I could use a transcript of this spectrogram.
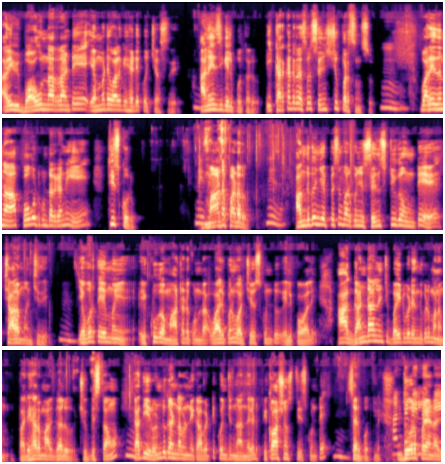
అరే ఇవి బాగున్నారా అంటే ఎమ్మటి వాళ్ళకి హెడేక్ వచ్చేస్తుంది. అనేసి వెళ్ళిపోతారు ఈ కర్కట రాశి వారు సెన్సిటివ్ పర్సన్స్. వారు ఏదైనా పోగొట్టుకుంటారు కానీ తీసుకోరు. మాట పడరు. అందుకని చెప్పేసి వారు కొంచెం సెన్సిటివ్గా ఉంటే చాలా మంచిది. ఎవరితో ఏమై ఎక్కువగా మాట్లాడకుండా వారి పని వారు చేసుకుంటూ వెళ్ళిపోవాలి ఆ గండాల నుంచి బయటపడేందుకు కూడా మనం పరిహార మార్గాలు చూపిస్తాము. కాకపోతే ఈ రెండు గండాలు ఉన్నాయి కాబట్టి కొంచెం దాని దగ్గర ప్రికాషన్స్ తీసుకుంటే. సరిపోతుంది దూర ప్రయాణాలు.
